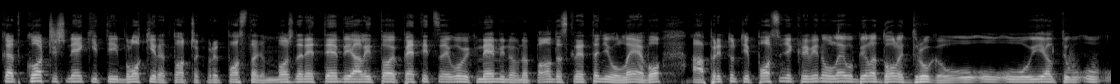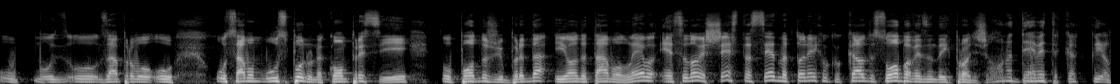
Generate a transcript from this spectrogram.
kad kočiš neki ti blokira točak, pretpostavljam. Možda ne tebi, ali to je petica je uvijek neminovna, pa onda skretanje u levo, a pritom ti je poslednja krivina u levo bila dole druga, u, u, u, jel te, u, u, u, u, zapravo u, u samom usponu na kompresiji, u podnožju brda i onda tamo levo. E sad ove šesta, sedma, to nekako kao da su obavezan da ih prođeš. A ona deveta, kako, jel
